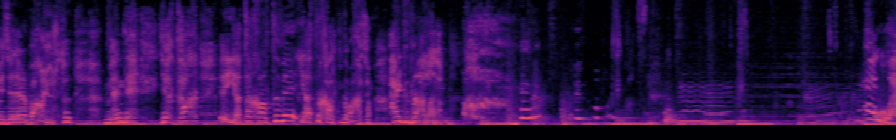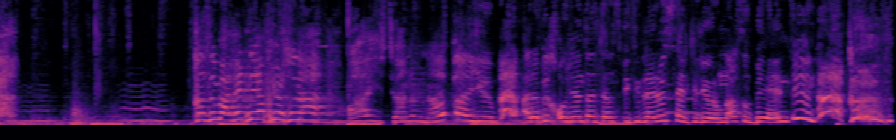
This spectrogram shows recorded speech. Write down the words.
Çekmecelere bakıyorsun. Ben de yatak, e, yatak altı ve yastık altına bakacağım. Haydi dağılalım. Allah! Kızım Ahmet ne yapıyorsun ha? Ay canım ne yapayım? Arabik oryantal dans figürlerimi sergiliyorum. Nasıl beğendin? Kız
